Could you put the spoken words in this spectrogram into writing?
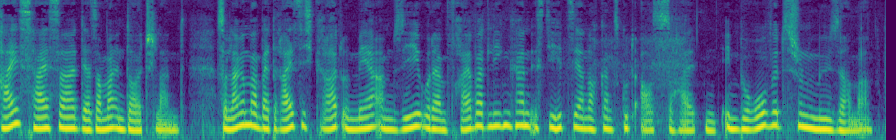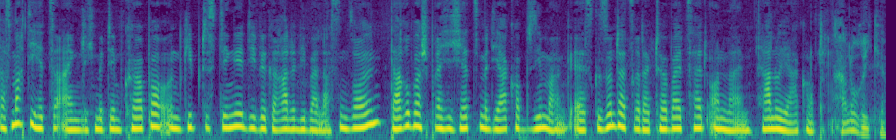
Heiß, heißer der Sommer in Deutschland. Solange man bei 30 Grad und mehr am See oder im Freibad liegen kann, ist die Hitze ja noch ganz gut auszuhalten. Im Büro wird es schon mühsamer. Was macht die Hitze eigentlich mit dem Körper und gibt es Dinge, die wir gerade lieber lassen sollen? Darüber spreche ich jetzt mit Jakob Simank. Er ist Gesundheitsredakteur bei Zeit Online. Hallo Jakob. Hallo Rike.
